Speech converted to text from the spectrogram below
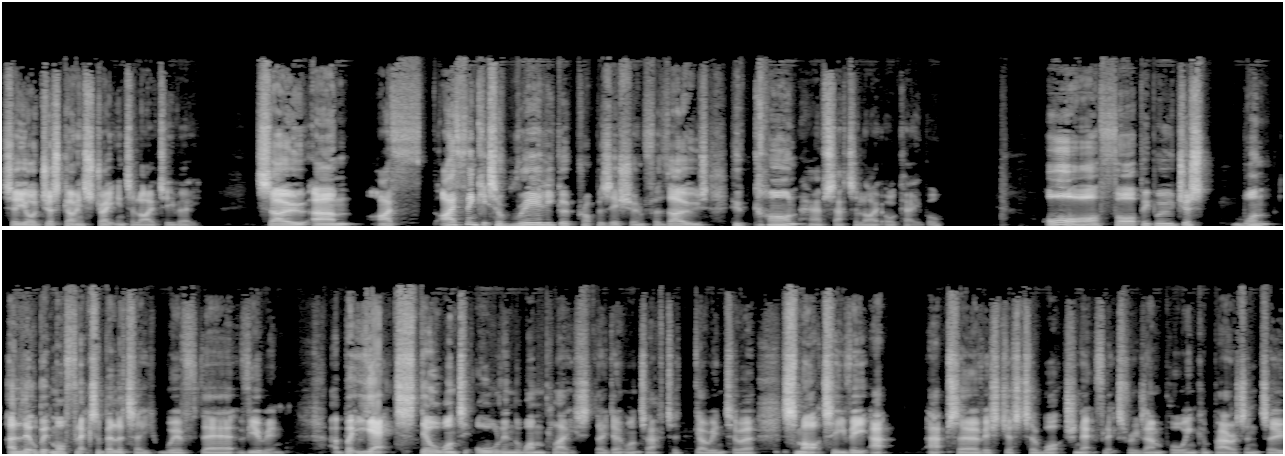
So you're just going straight into live TV. So um, I I think it's a really good proposition for those who can't have satellite or cable, or for people who just want a little bit more flexibility with their viewing. Uh, but yet still want it all in the one place. They don't want to have to go into a smart TV app app service just to watch Netflix, for example, in comparison to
